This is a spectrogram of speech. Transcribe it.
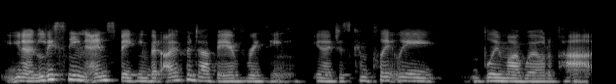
you know listening and speaking but opened up everything you know just completely blew my world apart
